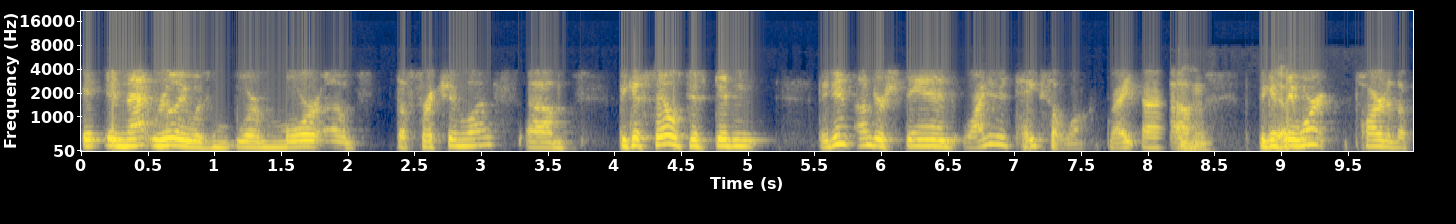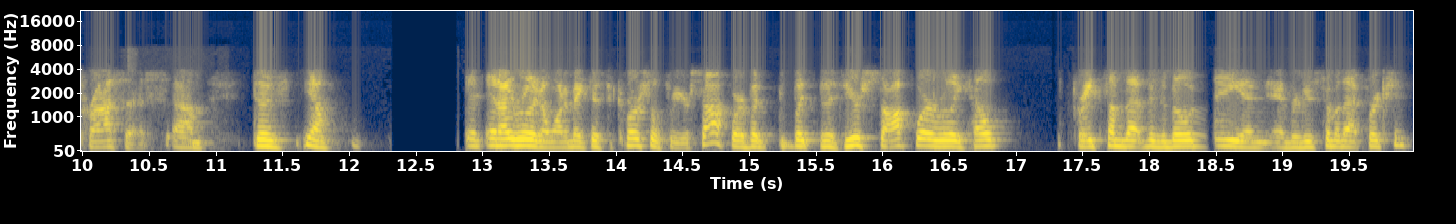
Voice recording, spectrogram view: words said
It, and that really was where more of the friction was, um, because sales just didn't they didn't understand why did it take so long, right? Um, mm-hmm. Because yep. they weren't part of the process. Um, does you know and, and, I really don't want to make this a commercial for your software, but but does your software really help create some of that visibility and, and reduce some of that friction?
